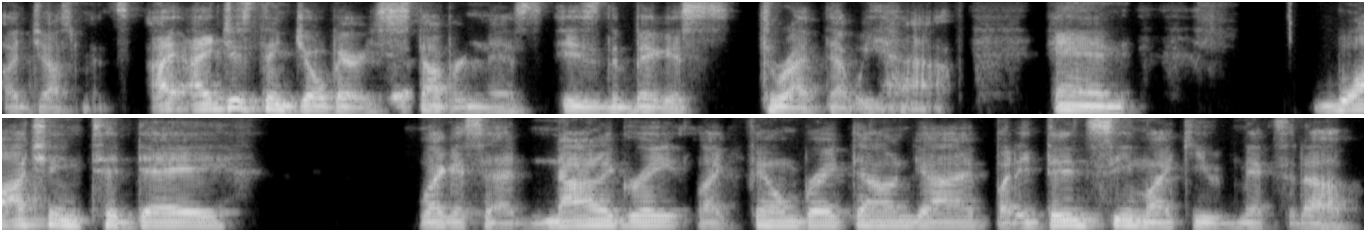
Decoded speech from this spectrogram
adjustments, I, I just think Joe Barry's stubbornness is the biggest threat that we have. And watching today, like I said, not a great like film breakdown guy, but it did seem like he would mix it up.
